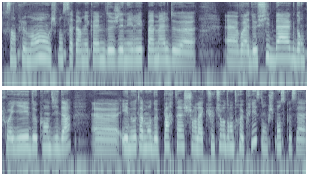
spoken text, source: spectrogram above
tout simplement, où je pense que ça permet quand même de générer pas mal de, euh, voilà, de feedback d'employés, de candidats, et notamment de partage sur la culture d'entreprise. Donc je pense que ça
